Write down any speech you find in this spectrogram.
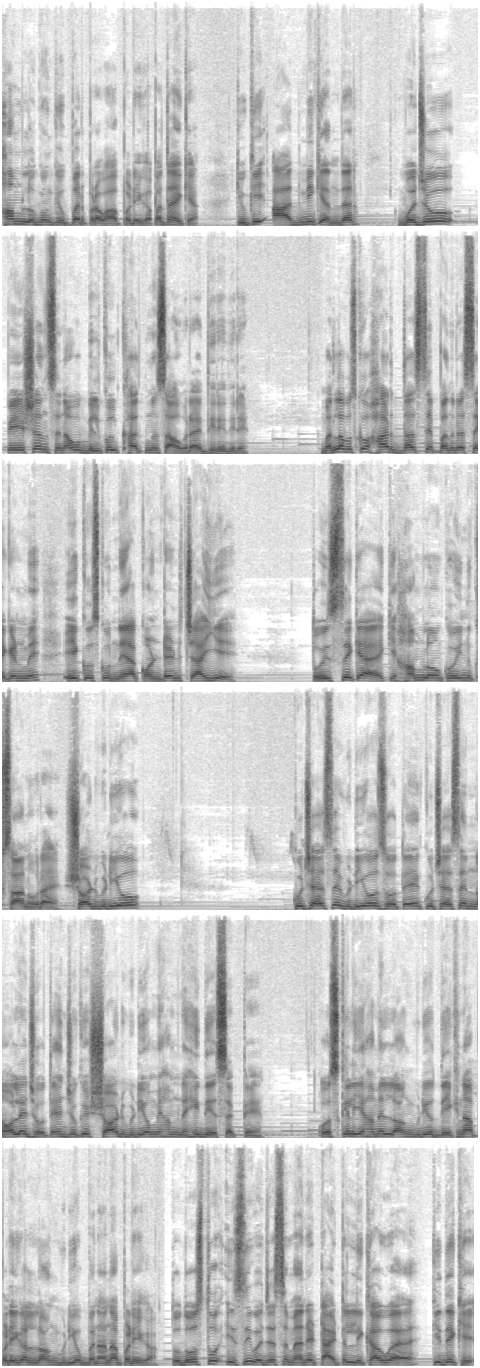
हम लोगों के ऊपर प्रभाव पड़ेगा, पता है क्या? क्योंकि आदमी के अंदर वो जो पेशेंस है ना, वो बिल्कुल ख़त्म सा हो रहा है धीरे धीरे मतलब उसको हर 10 से 15 सेकंड में एक उसको नया कंटेंट चाहिए। तो इससे क्या है कि हम लोगों को ही नुकसान हो रहा है। शॉर्ट वीडियो कुछ ऐसे वीडियोस होते हैं, कुछ ऐसे नॉलेज होते हैं जो कि शॉर्ट वीडियो में हम नहीं दे सकते हैं। उसके लिए हमें लॉन्ग वीडियो देखना पड़ेगा लॉन्ग वीडियो बनाना पड़ेगा। तो दोस्तों, इसी वजह से मैंने टाइटल लिखा हुआ है कि देखिए,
